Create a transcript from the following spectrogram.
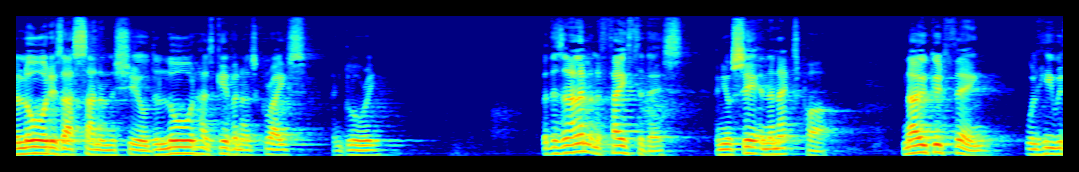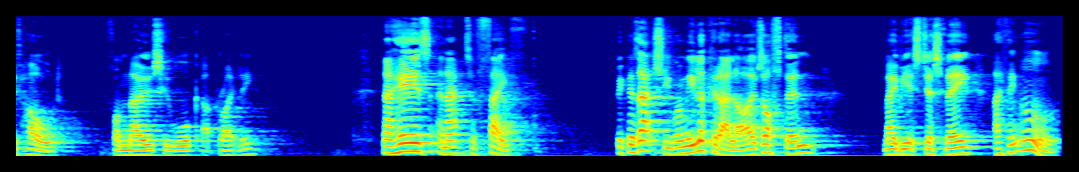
the Lord is our sun and the shield. The Lord has given us grace and glory. But there's an element of faith to this, and you'll see it in the next part. No good thing will he withhold from those who walk uprightly. Now, here's an act of faith. Because actually, when we look at our lives, often, maybe it's just me, I think, oh,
